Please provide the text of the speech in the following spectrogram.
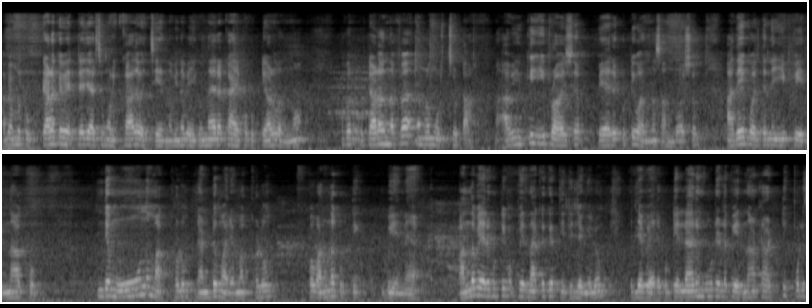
അപ്പോൾ നമ്മൾ കുട്ടികളൊക്കെ വെറ്റ വിചാരിച്ച് മുറിക്കാതെ വെച്ചിരുന്നു. പിന്നെ വൈകുന്നേരമൊക്കെ ആയപ്പോൾ കുട്ടികൾ വന്നു. അപ്പോൾ കുട്ടികൾ വന്നപ്പോൾ നമ്മൾ മുറിച്ചു കിട്ടാ അവർക്ക് ഈ പ്രാവശ്യം പേരക്കുട്ടി വന്ന സന്തോഷം. അതേപോലെ തന്നെ ഈ പെരുന്നാക്കും. എന്റെ മൂന്ന് മക്കളും രണ്ട് മരുമക്കളും. ഇപ്പോൾ വന്ന കുട്ടി പിന്നെ അന്ന് പേരക്കുട്ടി പെരുന്നാക്കൊക്കെ എത്തിയിട്ടില്ലെങ്കിലും വലിയ പേരക്കുട്ടി എല്ലാവരും കൂടെയുള്ള പെരുന്നാളിന്റെ അടിപൊളി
